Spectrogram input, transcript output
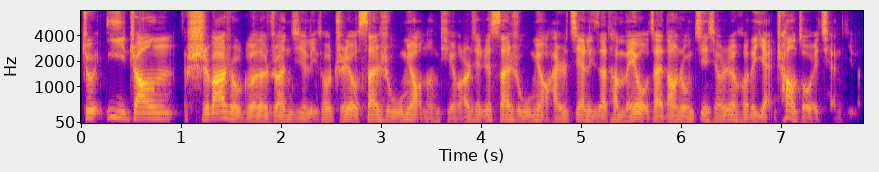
就一张十八首歌的专辑里头，只有三十五秒能听，而且这三十五秒还是建立在他没有在当中进行任何的演唱作为前提的。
